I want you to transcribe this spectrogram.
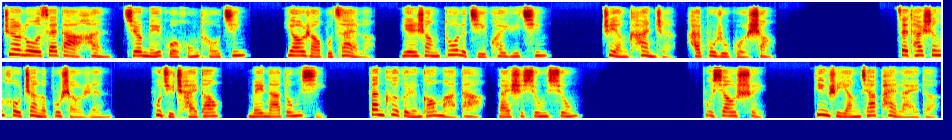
这络腮大汉今儿没裹红头巾，妖娆不在了，脸上多了几块淤青，这样看着还不如裹上。在他身后站了不少人，不举柴刀，没拿东西，但个个人高马大，来势汹汹。不消税，定是杨家派来的。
